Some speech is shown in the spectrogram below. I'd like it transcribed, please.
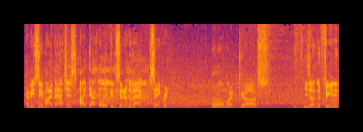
Have you seen my matches? I definitely consider the mat sacred. Oh my gosh. He's undefeated.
